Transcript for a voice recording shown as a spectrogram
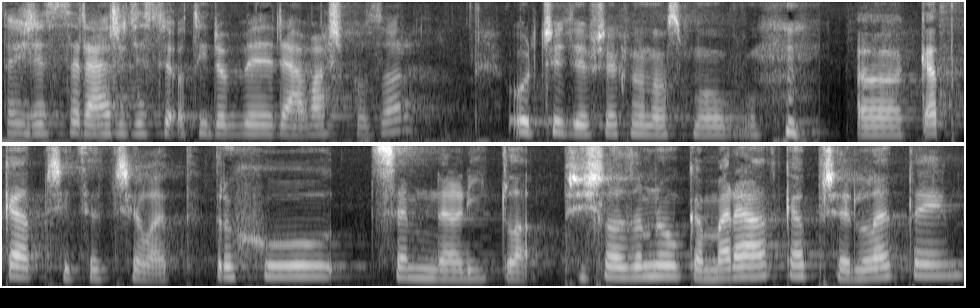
Takže se dá říct, že si od té doby dáváš pozor? Určitě všechno na smlouvu. Eh, Katka, 33 let. Trochu jsem nelítla. Přišla za mnou kamarádka před lety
